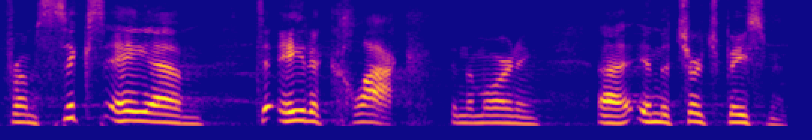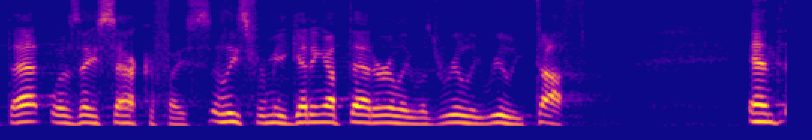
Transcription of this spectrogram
from 6 a.m. to 8 o'clock in the morning. Uh, in the church basement. That was a sacrifice, at least for me. Getting up that early was really, really tough. And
